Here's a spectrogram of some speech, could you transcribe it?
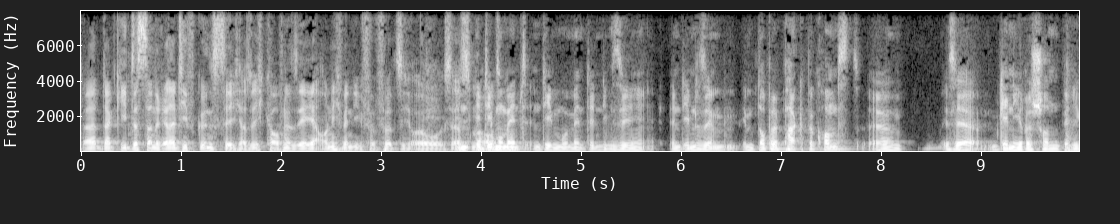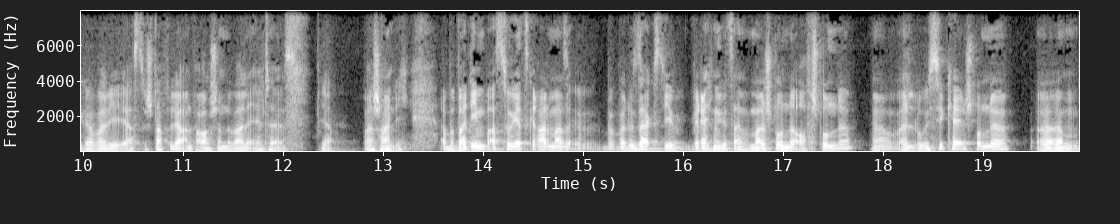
ja. da, da geht es dann relativ günstig. Also ich kaufe eine Serie auch nicht, wenn die für 40 Euro ist. In, in dem Moment, in dem Moment, in dem sie, in dem du sie im, im Doppelpack bekommst, äh, ist er generisch schon billiger, weil die erste Staffel ja einfach auch schon eine Weile älter ist. Ja wahrscheinlich. Aber bei dem, was du jetzt gerade mal, weil du sagst, wir rechnen jetzt einfach mal Stunde auf Stunde, ja, weil Louis C.K. Stunde, ähm,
